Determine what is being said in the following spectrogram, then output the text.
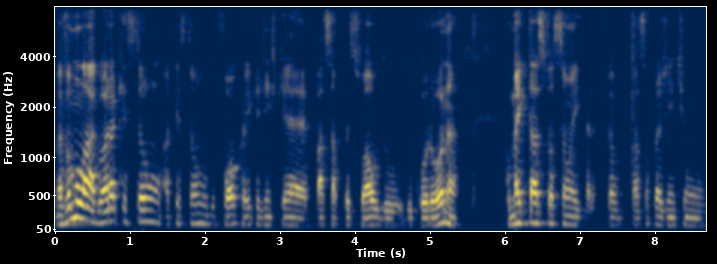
Mas vamos lá, agora a questão, a questão do foco aí que a gente quer passar pro pessoal do, do Corona. Como é que tá a situação aí, cara? Passa pra gente um,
